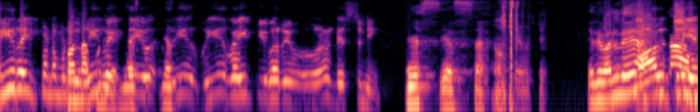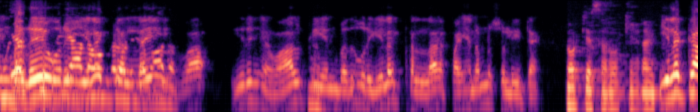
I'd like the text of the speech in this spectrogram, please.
ரீரைட் பண்ண முடியும். Rewrite Yes, rewrite your destiny yes yes sir okay okay இது வந்து வாழ்க்கை என்பது ஒரு இலக்கல்ல இருங்க வாழ்க்கை என்பது ஒரு இலக்கல்ல பயணம்னு சொல்லிட்டேன். ஓகே சார் ஓகே இலக்கா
